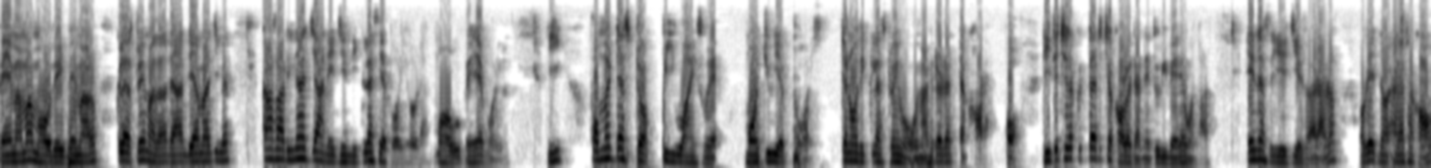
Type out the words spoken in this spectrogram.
ဘယ်မှာမှမဟုတ်သေးဘူးဘယ်မှာတော့ class string မှာဆိုဒါတရားမှာကြည့်မယ်ကာစာဒီနာကြာနေခြင်းဒီ class ရဲ့ body ဟုတ်လားမဟုတ်ဘူးဘယ်ရဲ့ body လဲဒီ format.py ဆိုတဲ့ module ရဲ့ body ကျွန်တော်ဒီ class string ကိုဝင်มาဖြစ်တော့တက်ခေါ်လိုက်ဟောဒီတစ်ချက်တက်တစ်ချက်ခေါ်လိုက်တာ ਨੇ သူဒီဘယ်နဲ့ဝင်သွားတော့ index ရေးကြည့်ဆိုတော့အဲ့ဒါเนาะ okay ကျွန်တော်အဲ့ဒါထပ်ကောင်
